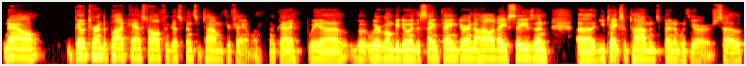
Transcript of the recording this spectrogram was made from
Now, go turn the podcast off and go spend some time with your family. Okay. We, uh, we're going to be doing the same thing during the holiday season. Uh, you take some time and spend it with yours. So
